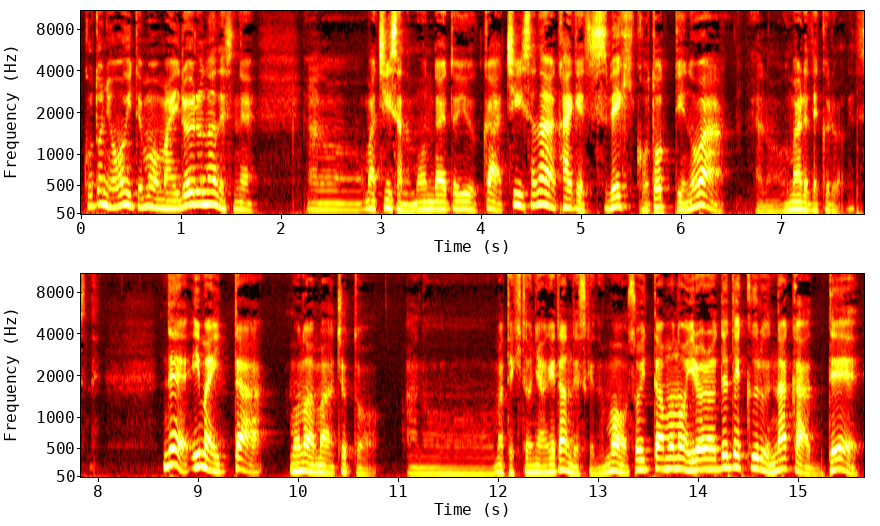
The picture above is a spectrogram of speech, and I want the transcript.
ことにおいても、ま、いろいろなですね、あの、まあ、小さな問題というか、小さな解決すべきことっていうのは、あの、生まれてくるわけですね。で、今言ったものは、ま、ちょっと、あのまあ、適当に挙げたんですけども、そういったものをいろいろ出てくる中で、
